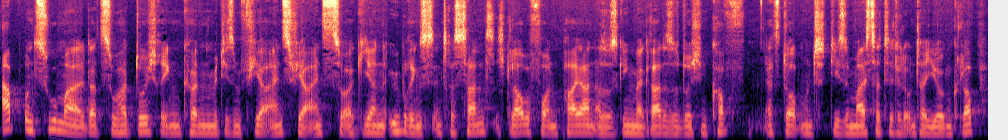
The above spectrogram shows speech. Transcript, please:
ab und zu mal dazu hat durchregen können, mit diesem 4-1-4-1 zu agieren. Übrigens interessant, ich glaube vor ein paar Jahren, also es ging mir gerade so durch den Kopf, als Dortmund diese Meistertitel unter Jürgen Klopp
